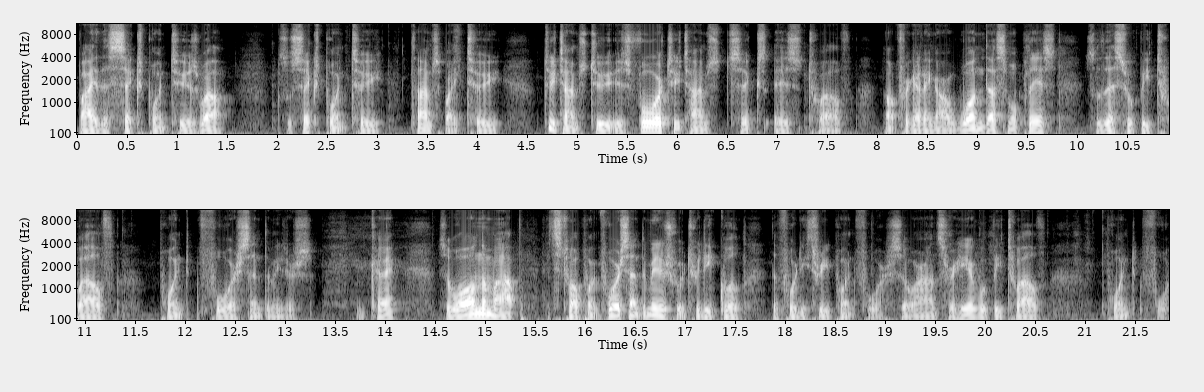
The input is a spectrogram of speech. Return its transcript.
by the 6.2 as well. So 6.2 times by 2. 2 times 2 is 4, 2 times 6 is 12. Not forgetting our one decimal place, so this would be 12.4 centimeters. Okay, so on the map it's 12.4 centimeters, which would equal the 43.4. So our answer here would be 12.4.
